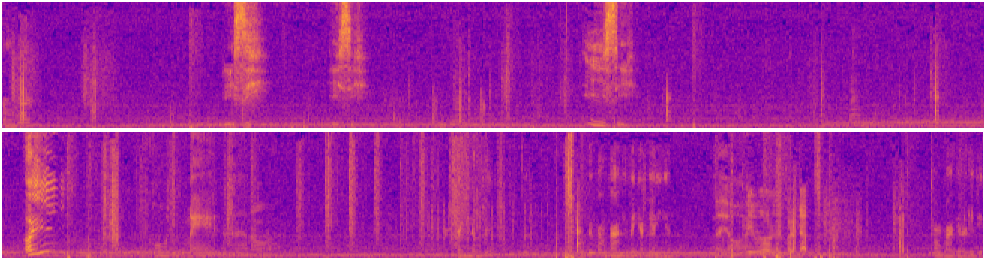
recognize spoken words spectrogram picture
Rồi. Easy. Easy. Easy. Ấy con mẹ nó Anh đâu thế? Cái vòng vàng như phải nhặt cái gì vậy? đây rồi Đi rồi phải chất. Là cái gì?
